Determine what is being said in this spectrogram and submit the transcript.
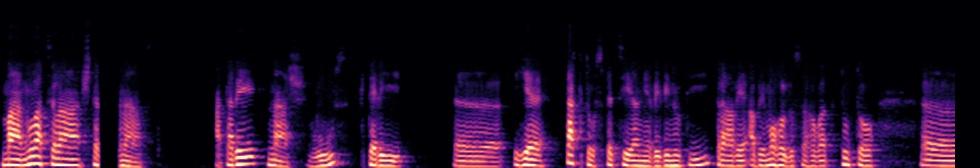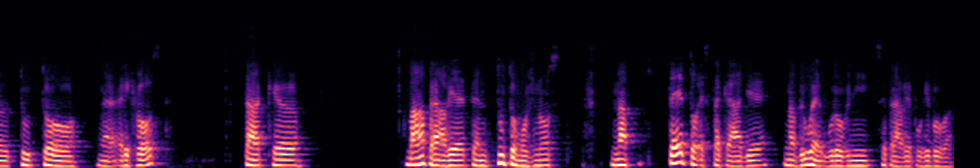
má 0,14. A tady náš vůz, který e, je takto speciálně vyvinutý, právě aby mohl dosahovat tuto, e, tuto rychlost, tak eh, má právě ten, tuto možnost na této estakádě na druhé úrovni se právě pohybovat.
